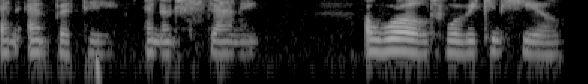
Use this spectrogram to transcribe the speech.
and empathy and understanding, a world where we can heal,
